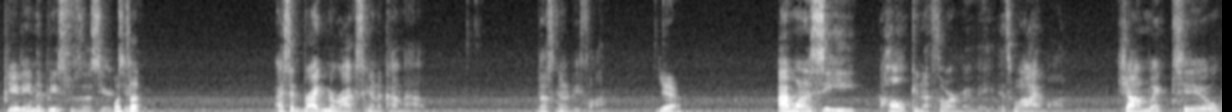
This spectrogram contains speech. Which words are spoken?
Beauty and the Beast was this year What's too. up? I said Ragnarok's gonna come out. That's gonna be fun. Yeah. I want to see Hulk in a Thor movie. Is what I want. John Wick two.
